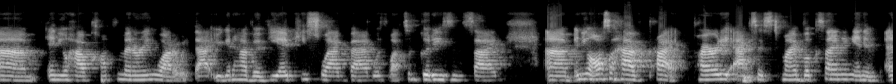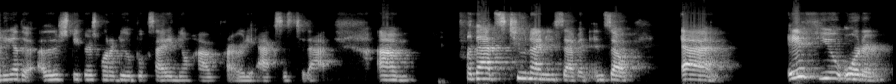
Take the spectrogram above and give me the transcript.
um, and you'll have complimentary water with that. You're going to have a VIP swag bag with lots of goodies inside. Um, and you'll also have pri- priority access to my book signing. And if any other other speakers want to do a book signing, you'll have priority access to that. Um, and that's two ninety seven. And so, uh, if you order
